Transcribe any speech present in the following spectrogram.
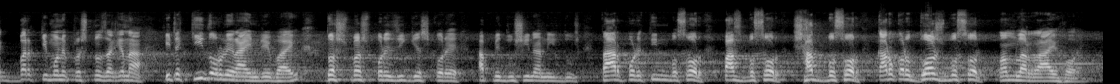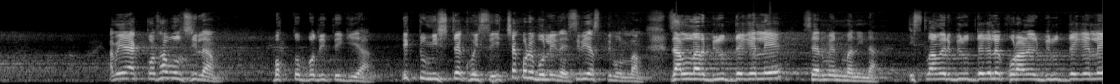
একবার কি মনে প্রশ্ন জাগে না, এটা কি ধরনের আইন রে ভাই? দশ মাস পরে জিজ্ঞেস করে, আপনি দোষী না নির্দোষ? তারপরে তিন বছর, পাঁচ বছর, সাত বছর, কারও কারও দশ বছর মামলার রায় হয়। আমি এক কথা বলছিলাম, বক্তব্য দিতে গিয়া, একটু মিস্টেক হয়েছে ইচ্ছা করে বলি নাই সিরিয়াসলি বললাম, যে আল্লাহর বিরুদ্ধে গেলে চেয়ারম্যান মানি না, ইসলামের বিরুদ্ধে গেলে, কোরআনের বিরুদ্ধে গেলে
